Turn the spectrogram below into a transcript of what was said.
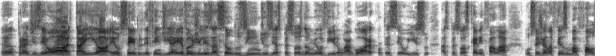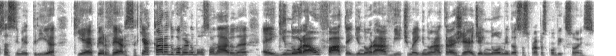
uh, para dizer, ó, oh, tá aí, ó, eu sempre defendi a evangelização dos índios e as pessoas não me ouviram. Agora aconteceu isso, as pessoas querem falar. Ou seja, ela fez uma falsa simetria que é perversa, que é a cara do governo Bolsonaro, né? É ignorar o fato, é ignorar a vítima, é ignorar a tragédia em nome das suas próprias convicções.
